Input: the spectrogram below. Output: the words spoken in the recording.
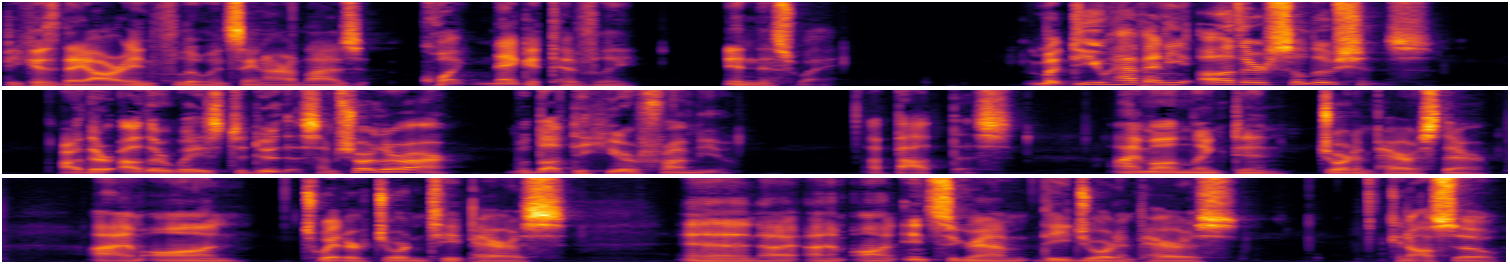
because they are influencing our lives quite negatively in this way. But do you have any other solutions? Are there other ways to do this? I'm sure there are. Would love to hear from you about this. I'm on LinkedIn, Jordan Paris there. I'm on Twitter, Jordan T. Paris. And I, am on Instagram, the Jordan Paris. You can also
